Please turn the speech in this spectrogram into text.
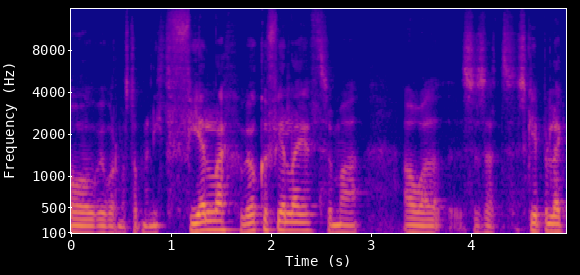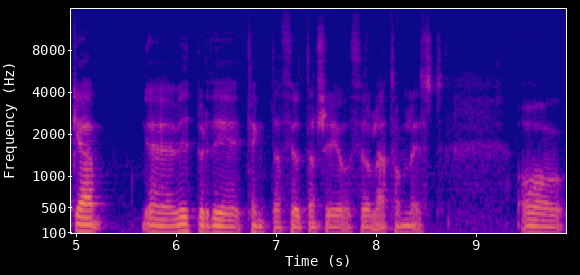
og við vorum að stopna nýtt félag, vökufélagið sem að á að sagt, skipulegja uh, viðburði tengda þjóðdansi og þjóðlaga tónlist. Og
